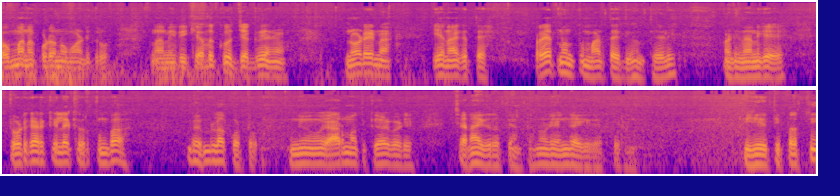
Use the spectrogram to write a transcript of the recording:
ಅವಮಾನ ಕೂಡ ಮಾಡಿದರು. ನಾನು ಇದಕ್ಕೆ ಅದಕ್ಕೂ ಜಗ್ದೇನು ನೋಡೋಣ ಏನಾಗುತ್ತೆ, ಪ್ರಯತ್ನ ಅಂತೂ ಮಾಡ್ತಾಯಿದ್ದೀವಿ ಅಂಥೇಳಿ ನೋಡಿ, ನನಗೆ ತೋಟಗಾರಿಕೆ ಇಲಾಖೆಯವರು ತುಂಬ ಬೆಂಬಲ ಕೊಟ್ಟರು ನೀವು ಯಾರ ಮಾತು ಕೇಳಬೇಡಿ, ಚೆನ್ನಾಗಿರುತ್ತೆ ಅಂತ ನೋಡಿ, ಹೆಂಗಾಗಿದೆ ಕೂಡ ಈ ರೀತಿ ಪ್ರತಿ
